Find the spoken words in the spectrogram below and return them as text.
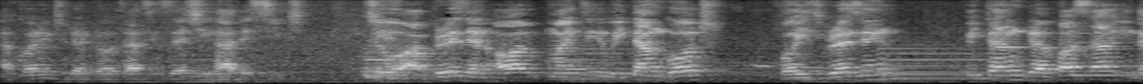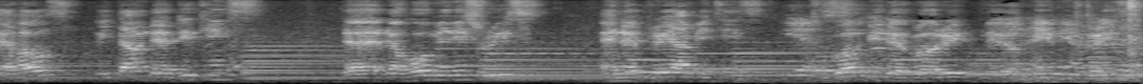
according to the doctor, she said she had a seat. So our praise and Almighty, we thank God for His blessing. We thank the pastor in the house. We thank the deacons, the, the whole ministries, and the prayer meetings. Yes. To God be the glory. May your name be praised.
